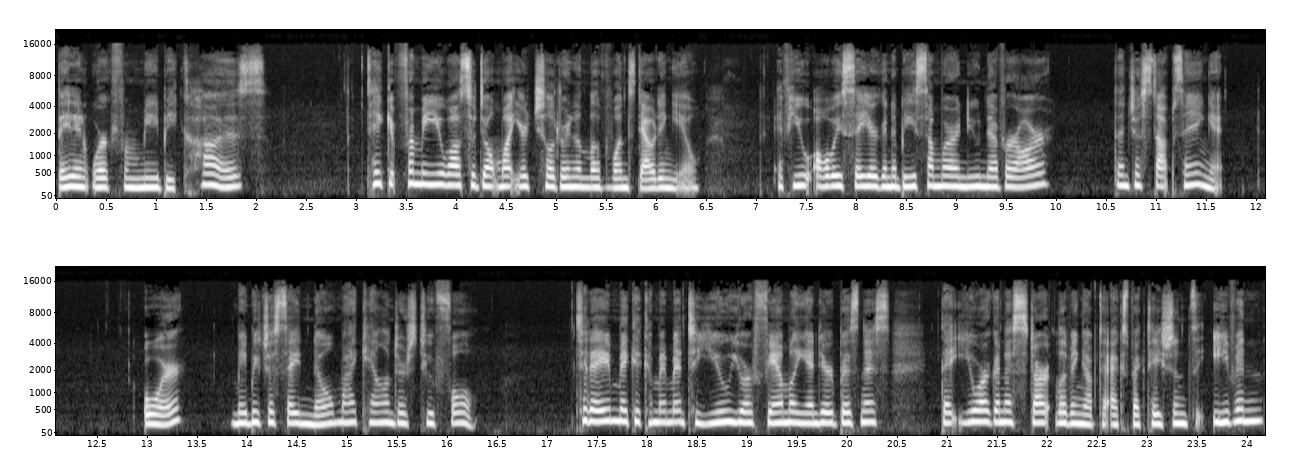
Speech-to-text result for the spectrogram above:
they didn't work for me because. Take it from me, you also don't want your children and loved ones doubting you. If you always say you're going to be somewhere and you never are, then just stop saying it. Or maybe just say, No, my calendar's too full. Today, make a commitment to you, your family, and your business that you are going to start living up to expectations, even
